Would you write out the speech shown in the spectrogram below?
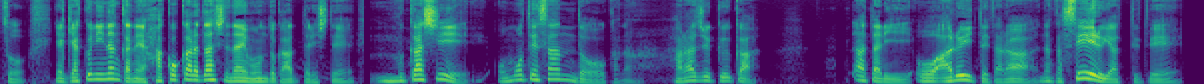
そう。いや、逆になんかね、箱から出してないもんとかあったりして、昔、表参道かな原宿か。あたりを歩いてたら、なんかセールやってて、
